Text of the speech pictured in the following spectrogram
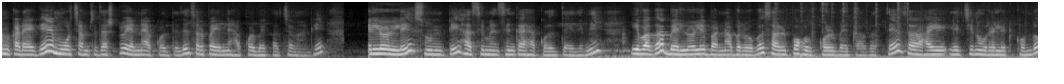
ಒಂದು ಕಡೆಗೆ ಮೂರು ಚಮಚದಷ್ಟು ಎಣ್ಣೆ ಹಾಕ್ಕೊಳ್ತಿದ್ದೀನಿ ಸ್ವಲ್ಪ ಎಣ್ಣೆ ಹಾಕ್ಕೊಳ್ಬೇಕು ಚೆನ್ನಾಗಿ. ಬೆಳ್ಳುಳ್ಳಿ, ಶುಂಠಿ, ಹಸಿಮೆಣಸಿನ್ಕಾಯಿ ಹಾಕೊಳ್ತಾ ಇದ್ದೀನಿ. ಇವಾಗ ಬೆಳ್ಳುಳ್ಳಿ, ಬಣ್ಣ ಬರುವಾಗ ಸ್ವಲ್ಪ ಹುರ್ಕೊಳ್ಬೇಕಾಗತ್ತೆ. ಸೊ, ಹೈ, ಹೆಚ್ಚಿನ ಉರಿಯಲ್ಲಿ ಇಟ್ಕೊಂಡು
